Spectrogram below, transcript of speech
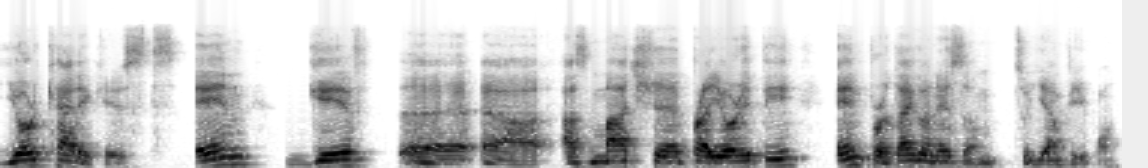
your catechists and give uh, uh, as much uh, priority and protagonism to young people.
